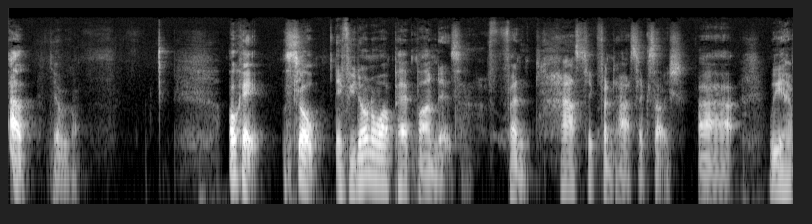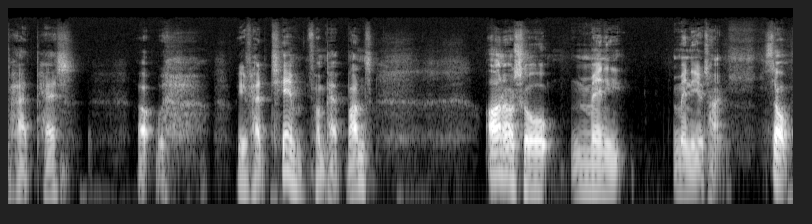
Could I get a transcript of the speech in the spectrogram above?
Oh, there we go. Okay, so if you don't know what Pet Bond is, fantastic, fantastic site. Uh, we have had Pet, uh, we've had Tim from Pet Bond on our show many, many a time. So,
